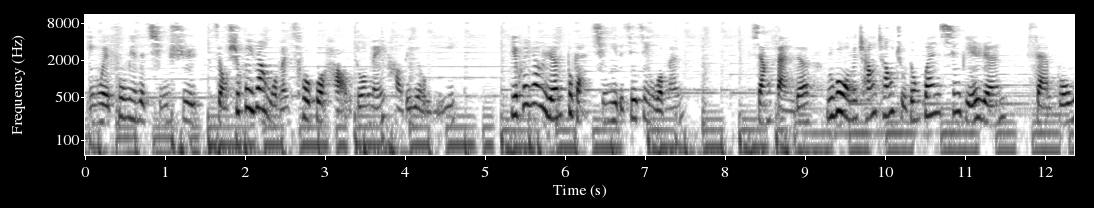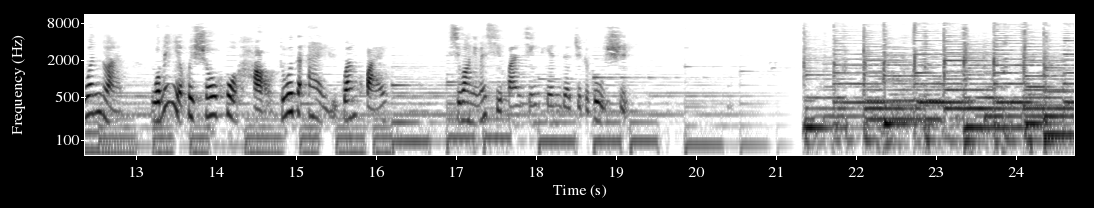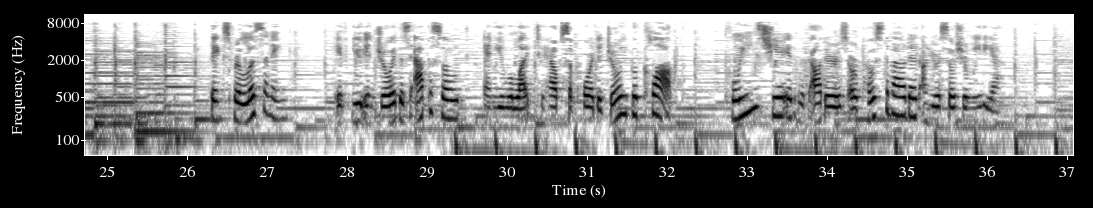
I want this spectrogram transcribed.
因为负面的情绪总是会让我们错过好多美好的友谊，也会让人不敢轻易的接近我们。相反的，如果我们常常主动关心别人，散播温暖，我们也会收获好多的爱与关怀。希望你们喜欢今天的这个故事。Thanks for listening. If you enjoyed this episode and you would like to help support the Joy Book Club, please share it with others or post about it on your social media.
